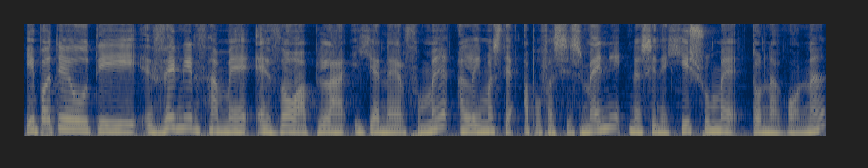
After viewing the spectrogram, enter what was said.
Είπατε ότι δεν ήρθαμε εδώ απλά για να έρθουμε, αλλά είμαστε αποφασισμένοι να συνεχίσουμε τον αγώνα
